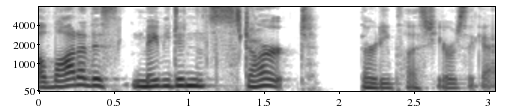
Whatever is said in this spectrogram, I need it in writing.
a lot of this maybe didn't start 30 plus years ago.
